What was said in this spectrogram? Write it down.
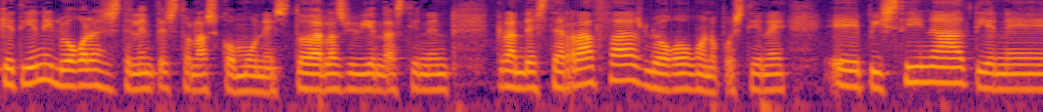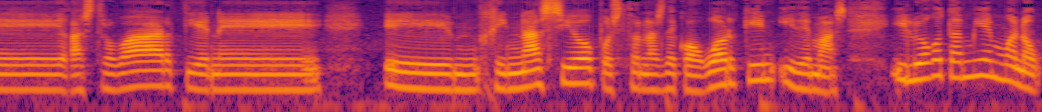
que tiene y luego las excelentes zonas comunes. Todas las viviendas tienen grandes terrazas, luego bueno pues tiene eh, piscina, tiene gastrobar, tiene em, gimnasio, pues zonas de coworking y demás. Y luego también, bueno,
